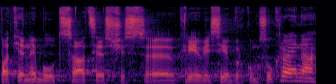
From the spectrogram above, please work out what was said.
pat ja nebūtu sācies šis e, Krievijas iebrukums Ukrajinā.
